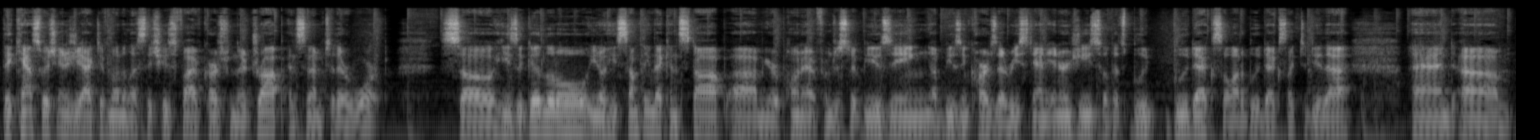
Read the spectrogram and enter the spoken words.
they can't switch energy active mode unless they choose five cards from their drop and send them to their warp. So he's a good little, you know, he's something that can stop um, your opponent from just abusing abusing cards that restand energy. So that's blue blue decks. A lot of blue decks like to do that. And um,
